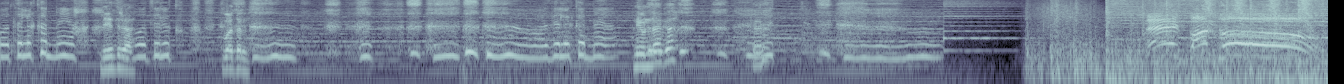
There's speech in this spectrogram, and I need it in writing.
వదలకన్నయ్య లేదురా. వదలకు. వదలు వదలకన్నయ్య ఉన్నాగా? ఏయ్ పార్థు!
